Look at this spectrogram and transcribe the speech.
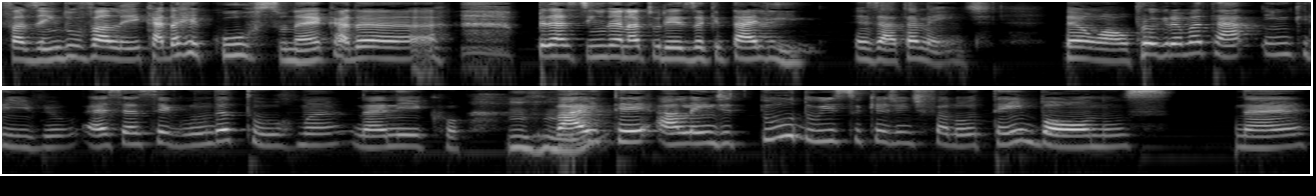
fazendo valer cada recurso, né? Cada pedacinho da natureza que tá ali. Exatamente. Então, ó, o programa tá incrível. Essa é a segunda turma, né, Nico? Uhum. Vai ter, além de tudo isso que a gente falou, tem bônus, né?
